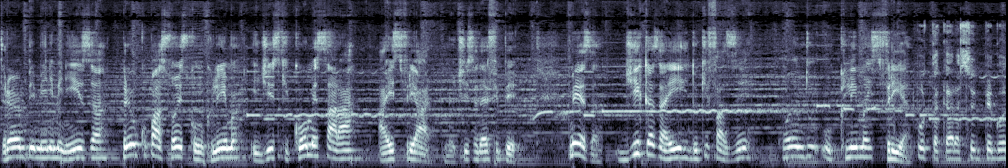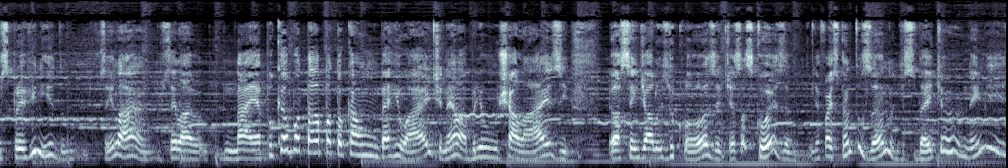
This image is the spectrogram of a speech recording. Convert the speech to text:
Trump minimiza preocupações com o clima e diz que começará a esfriar. Notícia da FP. Mesa, dicas aí do que fazer quando o clima esfria. Puta, cara, você me pegou desprevenido. Sei lá, sei lá. Na época eu botava pra tocar um Barry White, né? Eu abria um Chalice, eu acendi a luz do closet, essas coisas. Já faz tantos anos disso daí que eu nem me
